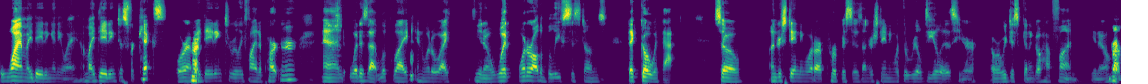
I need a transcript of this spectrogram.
why am I dating anyway? Am I dating just for kicks or am Right. I dating to really find a partner? And what does that look like? And what do I, you know, what what are all the belief systems that go with that? So understanding what our purpose is, understanding what the real deal is here, or are we just gonna go have fun, you know? Right.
